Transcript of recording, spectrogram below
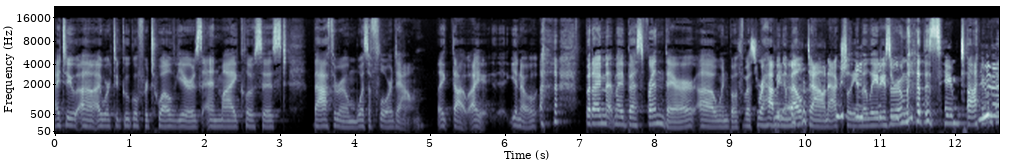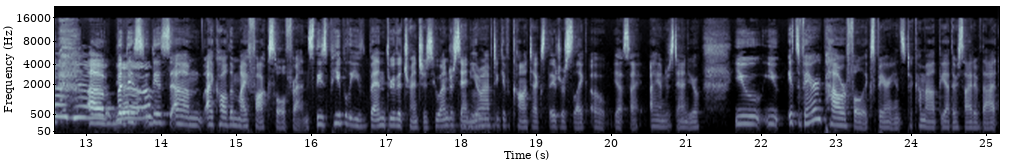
I do uh, i worked at google for 12 years and my closest bathroom was a floor down. Like that i you know, but I met my best friend there uh, when both of us were having yeah. a meltdown actually in the ladies' room at the same time. Yeah, yeah, um, but this, this, um, I call them my foxhole friends. These people that you've been through the trenches who understand. Mm-hmm. You don't mm-hmm. have to give context. They're just like, oh yes, I, I understand you. You, you. It's very powerful experience to come out the other side of that.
